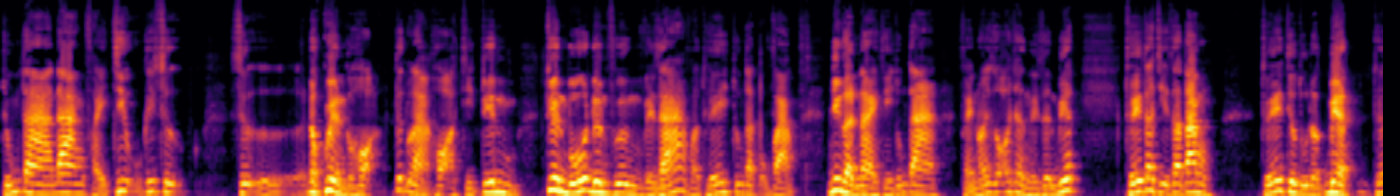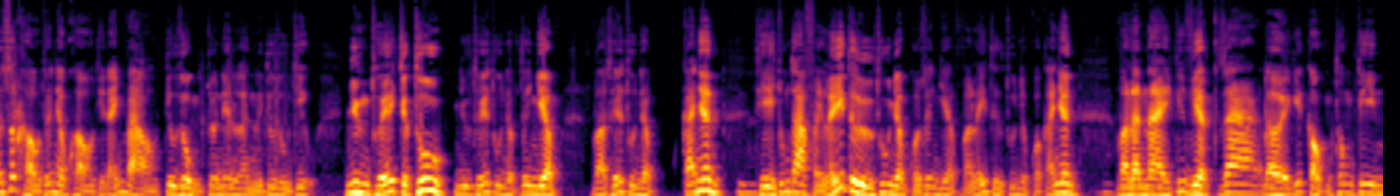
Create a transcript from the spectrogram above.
chúng ta đang phải chịu cái sự sự độc quyền của họ tức là họ chỉ tuyên tuyên bố đơn phương về giá và thuế chúng ta cộng vào. Nhưng lần này thì chúng ta phải nói rõ cho người dân biết, thuế giá trị gia tăng, thuế tiêu thụ đặc biệt, thuế xuất khẩu, thuế nhập khẩu thì đánh vào tiêu dùng, cho nên là người tiêu dùng chịu. Nhưng thuế trực thu như thuế thu nhập doanh nghiệp và thuế thu nhập cá nhân thì chúng ta phải lấy từ thu nhập của doanh nghiệp và lấy từ thu nhập của cá nhân và lần này cái việc ra đời cái cổng thông tin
